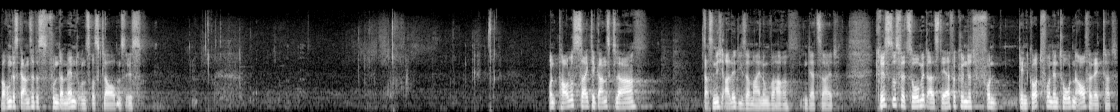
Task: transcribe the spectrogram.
warum das Ganze das Fundament unseres Glaubens ist. Und Paulus zeigt hier ganz klar, dass nicht alle dieser Meinung waren in der Zeit. Christus wird somit als der verkündet, von den Gott von den Toten auferweckt hat.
